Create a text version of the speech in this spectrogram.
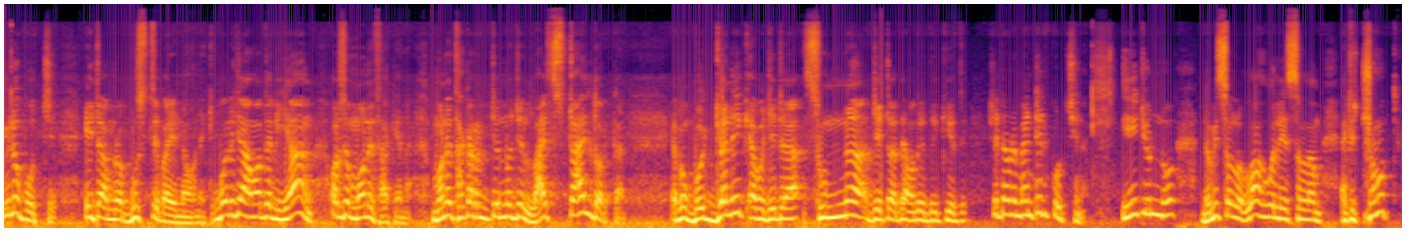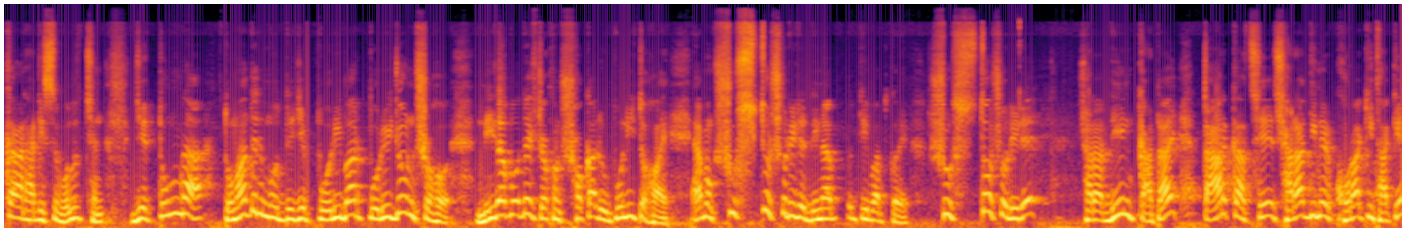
বিলোপ হচ্ছে, এটা আমরা বুঝতে পারি না অনেকে। বলি যে আমাদের ইয়াং অথচ মনে থাকে না। মনে থাকার জন্য যে লাইফস্টাইল দরকার এবং বৈজ্ঞানিক এবং যেটা সুন্না যেটাতে আমাদের দেখিয়েছে, সেটা আমরা মেনটেন করছি না। এই জন্য নবী সাল্লাহ সাল্লাম একটি চমৎকার হাদিসে বলেছেন যে, তোমরা তোমাদের মধ্যে যে পরিবার পরিজন সহ নিরাপদে যখন সকাল উপনীত হয় এবং সুস্থ শরীরে দিনাপ্রতিবাদ করে, সুস্থ শরীরে সারা দিন কাটায়, তার কাছে সারা দিনের খোরাকি থাকে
